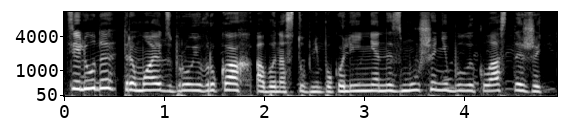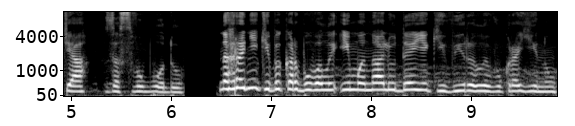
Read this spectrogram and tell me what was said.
Ці люди тримають зброю в руках, аби наступні покоління не змушені були класти життя за свободу. На граніті викарбували імена людей, які вірили в Україну.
